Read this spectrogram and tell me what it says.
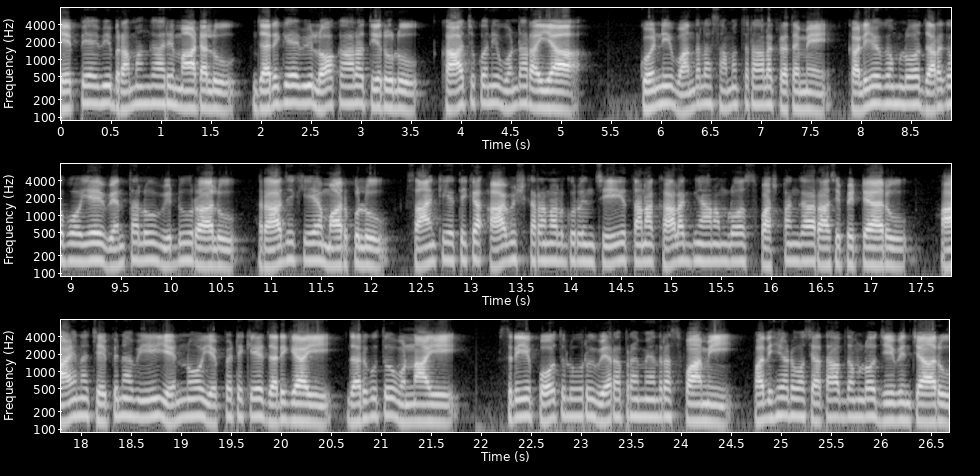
చెప్పేవి బ్రహ్మంగారి మాటలు జరిగేవి లోకాల తీరులు కాచుకొని ఉండరయ్యా. కొన్ని వందల సంవత్సరాల క్రితమే కలియుగంలో జరగబోయే వింతలు విడ్డూరాలు రాజకీయ మార్పులు సాంకేతిక ఆవిష్కరణల గురించి తన కాలజ్ఞానంలో స్పష్టంగా రాసిపెట్టారు. ఆయన చెప్పినవి ఎన్నో ఎప్పటికే జరిగాయి జరుగుతూ ఉన్నాయి. శ్రీ పోతులూరు వీరబ్రహ్మేంద్ర స్వామి పదిహేడవ శతాబ్దంలో జీవించారు.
